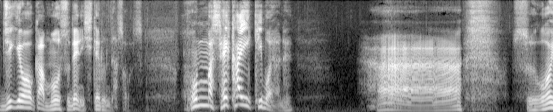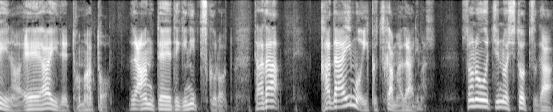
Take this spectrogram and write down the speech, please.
事業化もうすでにしてるんだそうです。ほんま世界規模やね。はあすごいな AI でトマト。安定的に作ろうと。ただ、課題もいくつかまだあります。そのうちの一つが、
